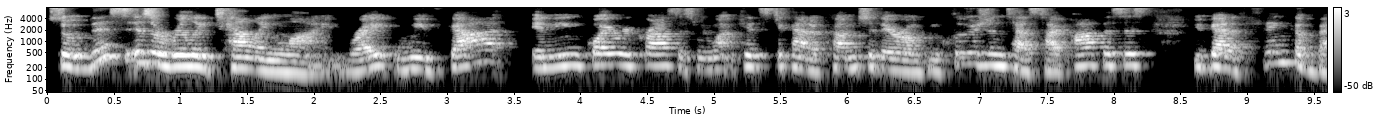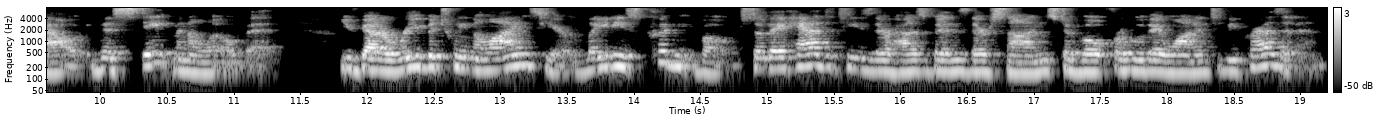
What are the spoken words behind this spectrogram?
So this is a really telling line, right? We've got in the inquiry process, we want kids to kind of come to their own conclusion, test hypothesis. You've got to think about this statement a little bit. You've got to read between the lines here. Ladies couldn't vote, so they had to tease their husbands, their sons to vote for who they wanted to be president.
